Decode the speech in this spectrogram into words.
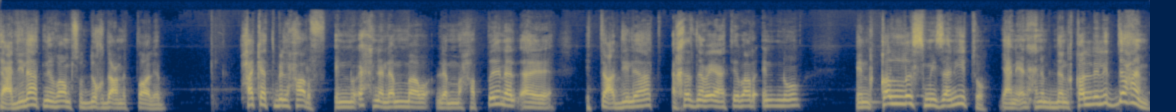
تعديلات نظام صندوق دعم الطالب حكت بالحرف إنه إحنا لما لما حطينا التعديلات أخذنا بعين الاعتبار إنه نقلص ميزانيته. يعني إحنا بدنا نقلل الدعم.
